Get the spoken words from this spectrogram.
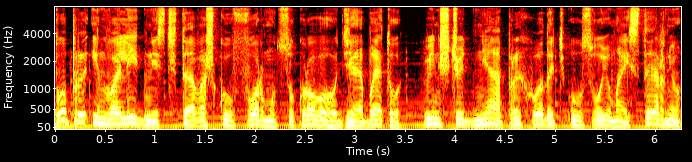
Попри інвалідність та важку форму цукрового діабету, він щодня приходить у свою майстерню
